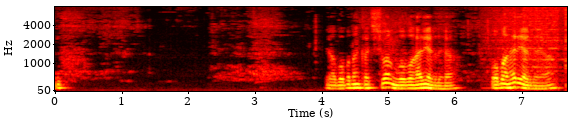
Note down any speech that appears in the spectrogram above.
Uf. Ya babadan kaçış var mı? Baba her yerde ya. Baba her yerde ya.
